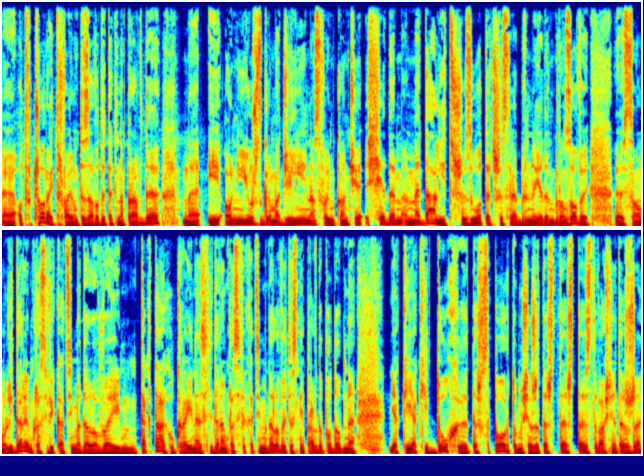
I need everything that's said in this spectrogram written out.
e, od wczoraj trwają te zawody tak naprawdę e, i oni już zgromadzili na swoim koncie siedem medali. Trzy złote, trzy srebrne, jeden brązowy. Są liderem klasyfikacji medalowej. Tak, tak, Ukraina jest liderem klasyfikacji medalowej. To jest nieprawdopodobne, jaki, jaki duch też sportu. Myślę, że też, też to jest właśnie też, że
